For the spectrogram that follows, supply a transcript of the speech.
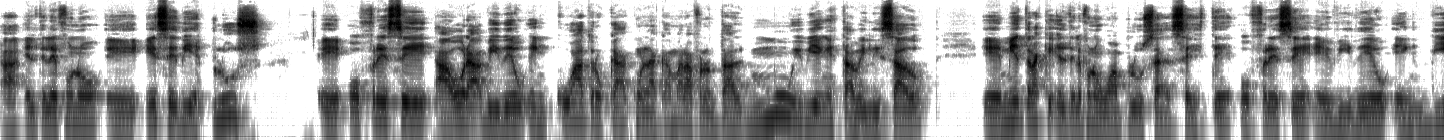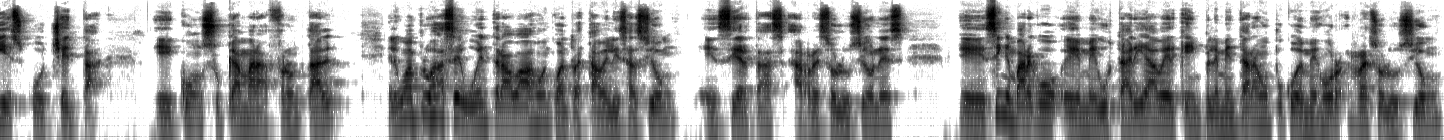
Ah, el teléfono S10 Plus eh, ofrece ahora video en 4K con la cámara frontal muy bien estabilizado. Eh, mientras que el teléfono OnePlus 6T ofrece eh, video en 1080 con su cámara frontal. El OnePlus hace buen trabajo en cuanto a estabilización en ciertas resoluciones. sin embargo, me gustaría ver que implementaran un poco de mejor resolución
